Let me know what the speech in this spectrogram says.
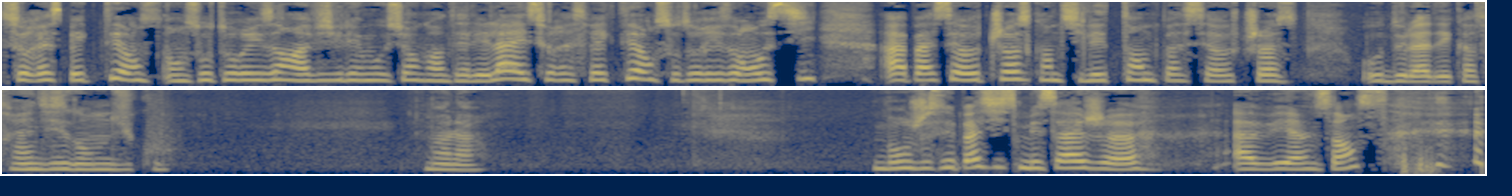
Se respecter en, s'autorisant à vivre l'émotion quand elle est là et se respecter en s'autorisant aussi à passer à autre chose quand il est temps de passer à autre chose, au-delà des 90 secondes du coup. Voilà. Bon, je sais pas si ce message euh, avait un sens.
